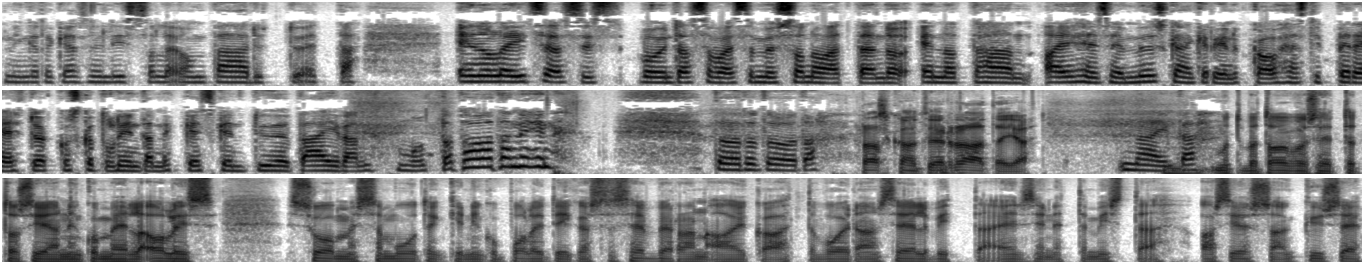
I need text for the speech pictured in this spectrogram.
minkä takia sen listalle on päädytty. Että en ole itse asiassa, voin tässä vaiheessa myös sanoa, että en ole, en ole tähän aiheeseen myöskään kerinyt kauheasti perehtyä, koska tulin tänne kesken työpäivän, mutta tuota niin, tuota tuota. Raskaan työn raataja. Näitä. Mm, mutta mä toivoisin, että tosiaan niin meillä olisi Suomessa muutenkin niin politiikassa sen verran aikaa, että voidaan selvittää ensin, että mistä asioissa on kyse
